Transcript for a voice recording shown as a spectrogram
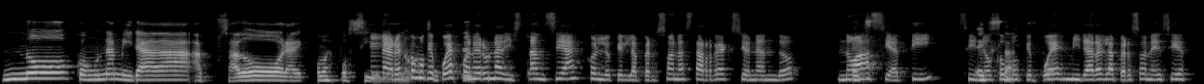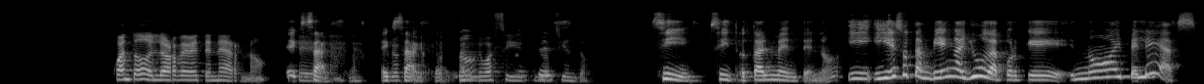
no con una mirada acusadora cómo es posible. Claro, es como que puedes poner una distancia con lo que la persona está reaccionando no hacia ti, sino como que puedes mirar a la persona y decir cuánto dolor debe tener, ¿no? Eh, exacto, exacto. Algo así, lo siento. Sí, sí, totalmente, ¿no? Y, eso también ayuda porque no hay peleas,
